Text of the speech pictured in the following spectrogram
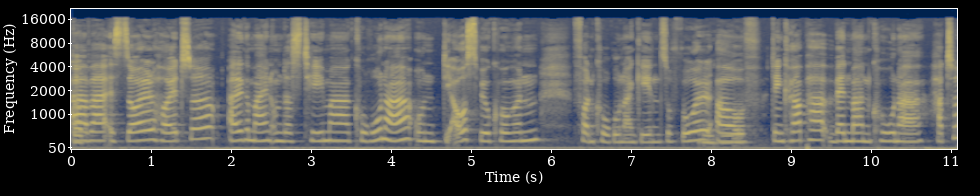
Aber es soll heute allgemein um das Thema Corona und die Auswirkungen von Corona gehen. Sowohl Mhm. auf den Körper, wenn man Corona hatte,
